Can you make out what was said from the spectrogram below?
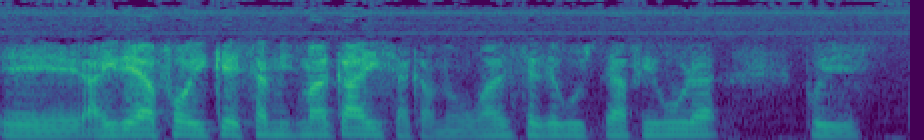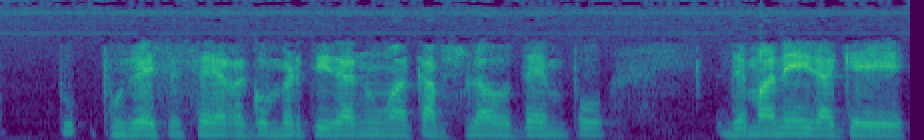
eh, a idea foi que esa mesma caixa, cando unha vez se deguste a figura, pois pudese ser reconvertida nunha cápsula do tempo de maneira que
